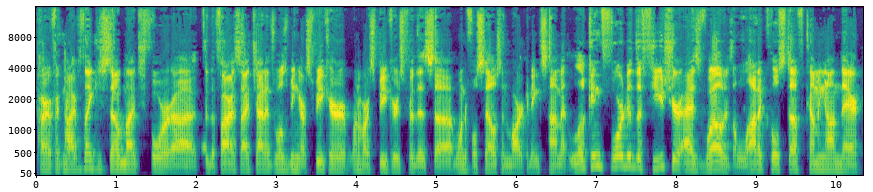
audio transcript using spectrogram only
Perfect, Michael. Thank you so much for uh, for the fireside chat as well as being our speaker, one of our speakers for this uh, wonderful sales and marketing summit. Looking forward to the future as well. There's a lot of cool stuff coming on there.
